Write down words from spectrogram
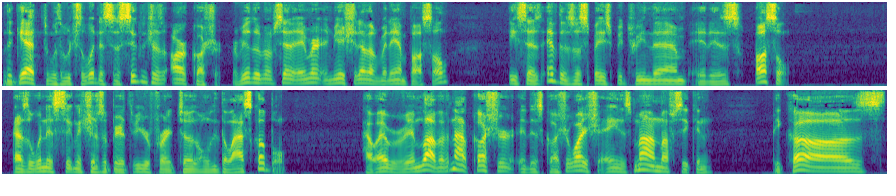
The get with which the witnesses' signatures are kosher. He says if there's a space between them, it is pasul. As the witness signatures appear to be referring to only the last couple. However, if not kosher, it is kosher. Why is man mafsikin? Because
